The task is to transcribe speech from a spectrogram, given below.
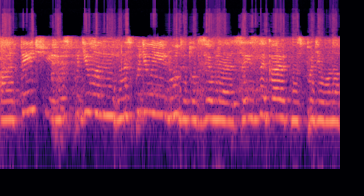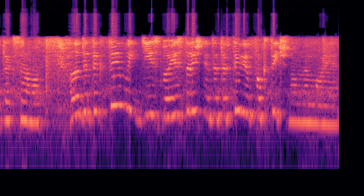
а, течії, несподівані, несподівані люди тут з'являються і зникають несподівано так само. Але детективи дійсно історичних детективів фактично немає.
